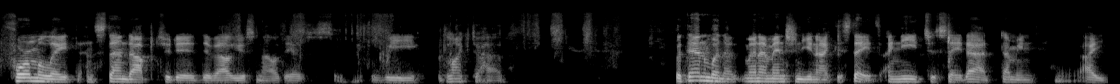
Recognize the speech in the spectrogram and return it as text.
formulate and stand up to the, the values ideas we would like to have. But then when I, when I mention the United States, I need to say that. I mean, I,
